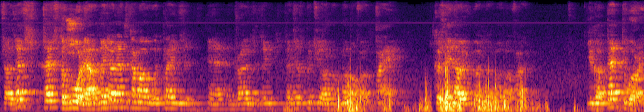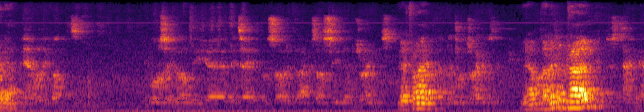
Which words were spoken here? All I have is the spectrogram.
So that's that's the war now. They don't have to come over with planes and, uh, and drones and things. They just put you on a mobile phone, bang, because they know you've got a mobile phone. You've got that to worry about. Yeah, well, they've got, you've also got the, uh, the technical side of that, because I've seen them drones, That's right. little drones You the little drone, that just take it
